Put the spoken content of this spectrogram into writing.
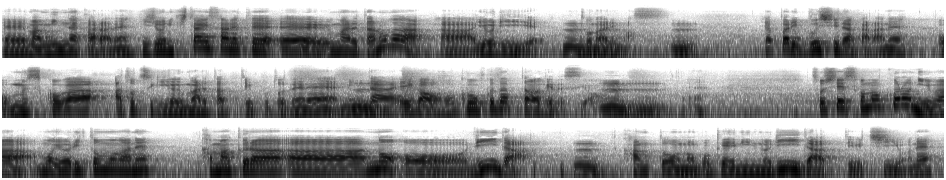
えーまあ、みんなからね非常に期待されて、えー生まれたのがあー頼家となります、うん。やっぱり武士だからねこう息子が跡継ぎが生まれたっていうことでねみんな笑顔ホクホクだったわけですよ、うんうん。そしてその頃にはもう頼朝がね鎌倉のおリーダーうん。関東の御家人のリーダーっていう地位をね、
